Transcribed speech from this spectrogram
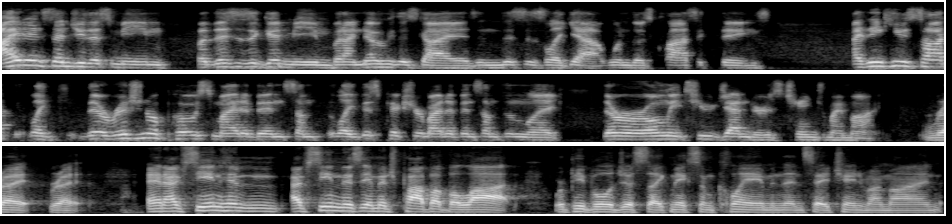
I didn't send you this meme, but this is a good meme, but I know who this guy is and this is like yeah, one of those classic things. I think he was talking like the original post might have been some like this picture might have been something like there are only two genders, change my mind. Right, right. And I've seen him I've seen this image pop up a lot where people just like make some claim and then say change my mind.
